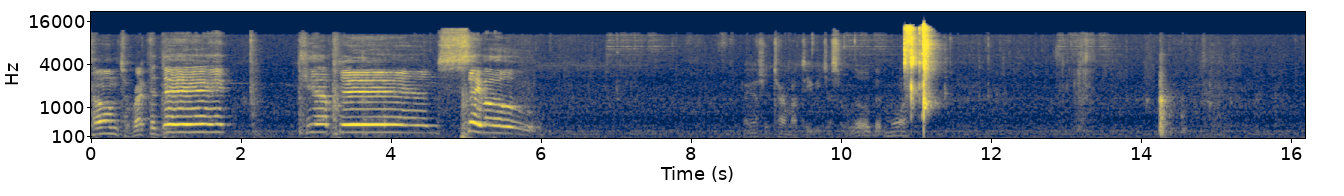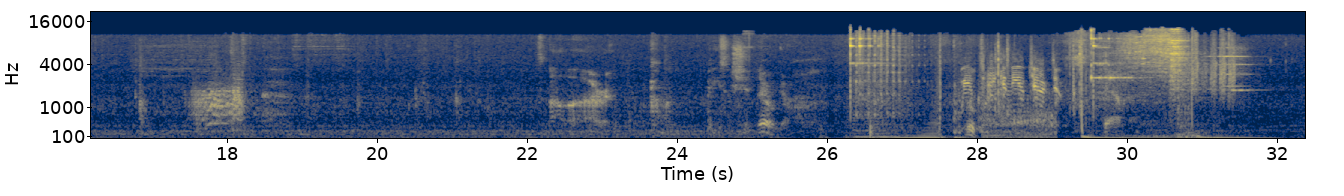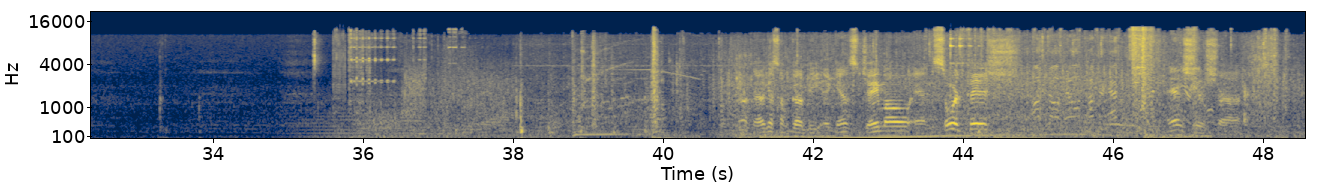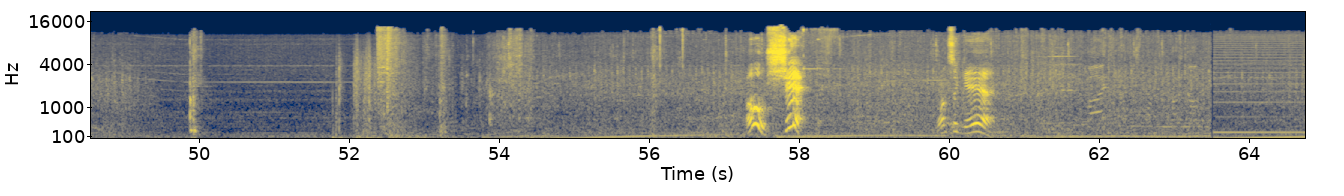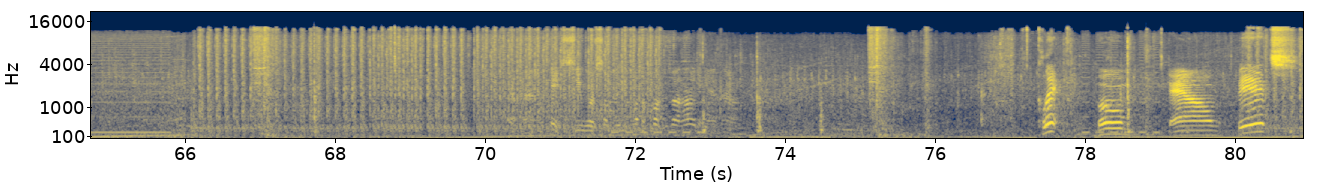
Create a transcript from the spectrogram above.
come to wreck the day. Captain Sabo. Maybe I should turn my TV just a little bit more. Okay, I guess I'm gonna be against JMO and Swordfish and Shearshot. Oh shit! Once again. Can't see where some of these motherfuckers are hiding at now. Click! Boom! Down! Bitch!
